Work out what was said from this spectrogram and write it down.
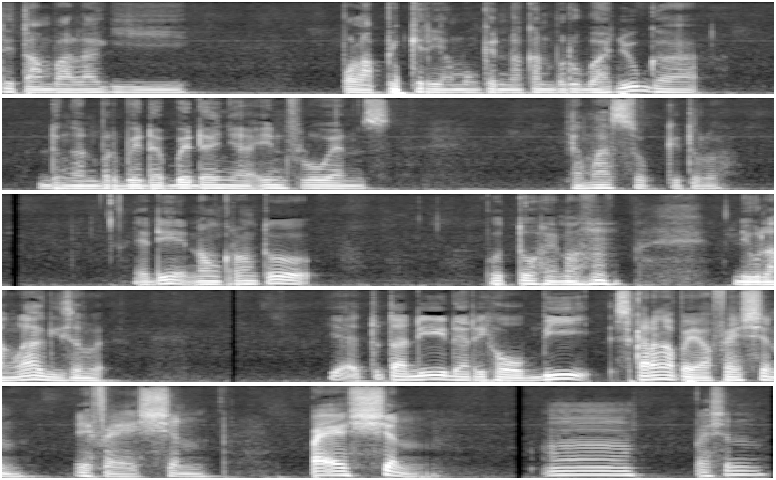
ditambah lagi pola pikir yang mungkin akan berubah juga dengan berbeda-bedanya influence yang masuk gitu loh. Jadi nongkrong tuh butuh emang diulang lagi sampai. Ya itu tadi dari hobi sekarang apa ya? Fashion. Eh fashion. Passion. Hmm, passion.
